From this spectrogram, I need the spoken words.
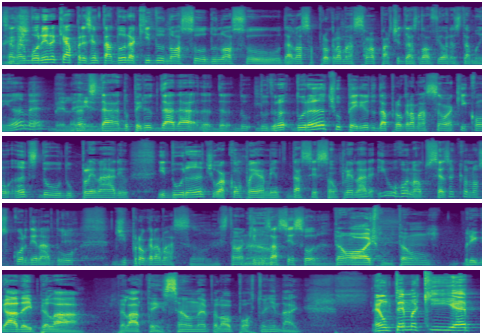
César Moreira, que é apresentador aqui do nosso, do nosso, da nossa programação a partir das 9 horas da manhã, né? Beleza. Antes da, do período da, da do, do, durante o período da programação aqui, com, antes do, do plenário e durante o acompanhamento da sessão plenária. E o Ronaldo César, que é o nosso coordenador de programação. Né? Estão aqui Não. nos assessorando. Então, ótimo. Então, obrigado aí pela, pela atenção, né? Pela oportunidade. É um tema que é,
